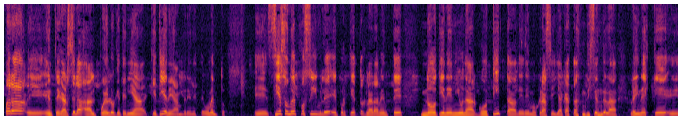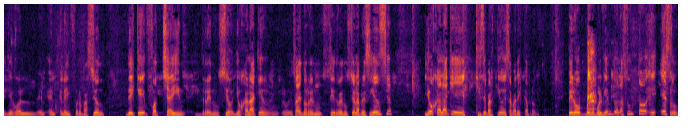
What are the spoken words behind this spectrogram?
para entregársela al pueblo que tenía que tiene hambre en este momento. Eh, si eso no es posible, es porque esto claramente no tiene ni una gotita de democracia. Y acá están diciendo la, la Inés que eh, llegó el, el, la información de que Fuad Chaín renunció. Y ojalá que, o sea, no renunció, renunció a la presidencia, y ojalá que, ese partido desaparezca pronto. Pero bueno, volviendo al asunto, eh, eso,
